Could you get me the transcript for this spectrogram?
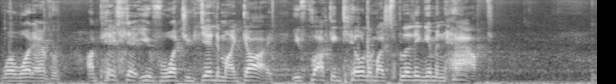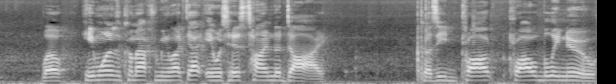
Well, whatever. I'm pissed at you for what you did to my guy. You fucking killed him by splitting him in half. Well, he wanted to come after me like that. It was his time to die. Because he pro probably knew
